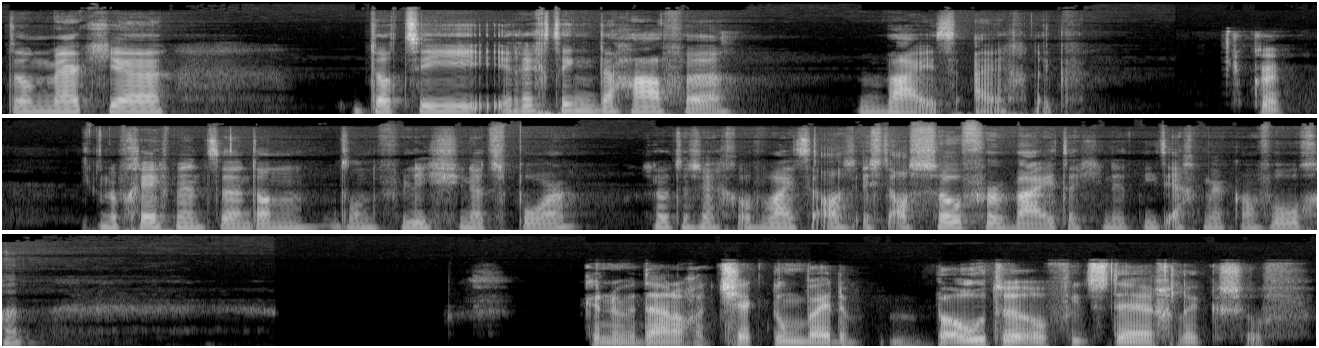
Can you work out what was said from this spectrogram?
dan merk je dat die richting de haven waait eigenlijk. Oké. En op een gegeven moment eh, dan, dan verlies je het spoor. zo te zeggen? Of waait de as, is de as zo verwaaid dat je het niet echt meer kan volgen? Kunnen we daar nog een check doen bij de boten of iets dergelijks? Of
